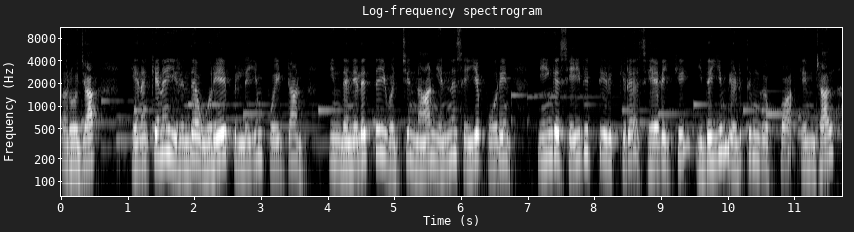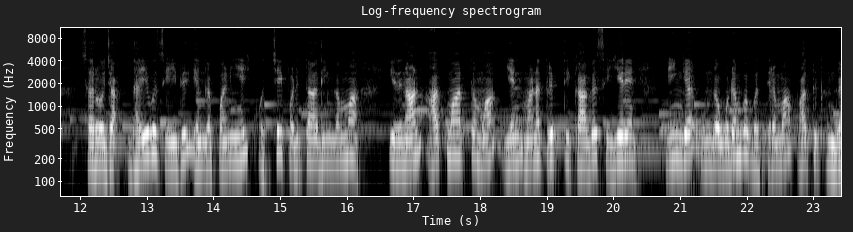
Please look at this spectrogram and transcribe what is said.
சரோஜா எனக்கென இருந்த ஒரே பிள்ளையும் போயிட்டான். இந்த நிலத்தை வச்சு நான் என்ன செய்ய போறேன்? நீங்க செய்துட்டு இருக்கிற சேவைக்கு இதையும் எடுத்துங்கப்பா என்றால் சரோஜா. தயவு செய்து எங்க பணியை கொச்சைப்படுத்தாதீங்கம்மா. இது நான் ஆத்மார்த்தமா என் மன திருப்திக்காக செய்கிறேன் நீங்கள் உங்கள் உடம்பை பத்திரமா பார்த்துக்குங்க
